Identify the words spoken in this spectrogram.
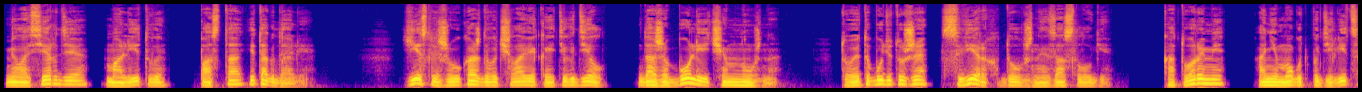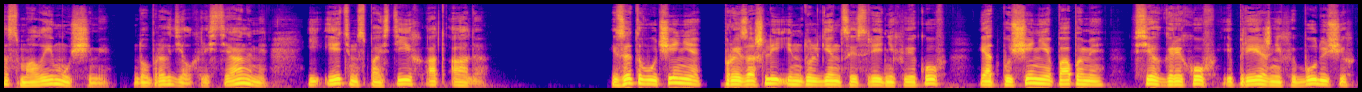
милосердия, молитвы, поста и так далее. Если же у каждого человека этих дел даже более чем нужно, то это будет уже сверх должные заслуги, которыми они могут поделиться с малоимущими, добрых дел христианами, и этим спасти их от ада. Из этого учения произошли индульгенции средних веков и отпущение папами всех грехов и прежних, и будущих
